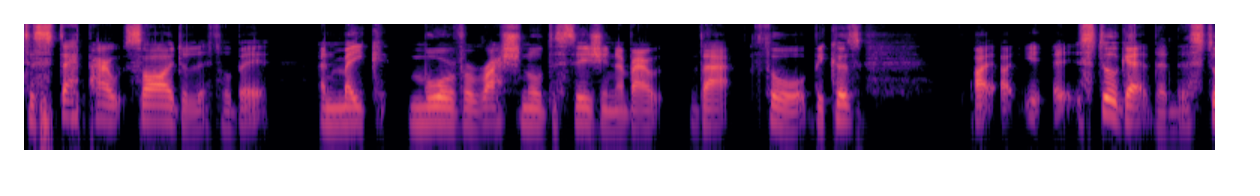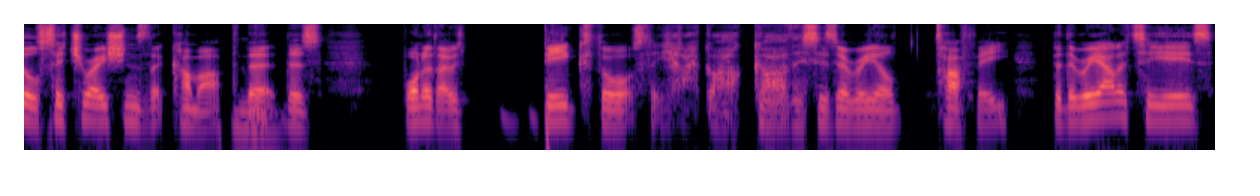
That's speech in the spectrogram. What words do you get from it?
to step outside a little bit and make more of a rational decision about that thought because I, I still get them. There's still situations that come up mm. that there's one of those big thoughts that you're like, oh God, this is a real toughie. But the reality is,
